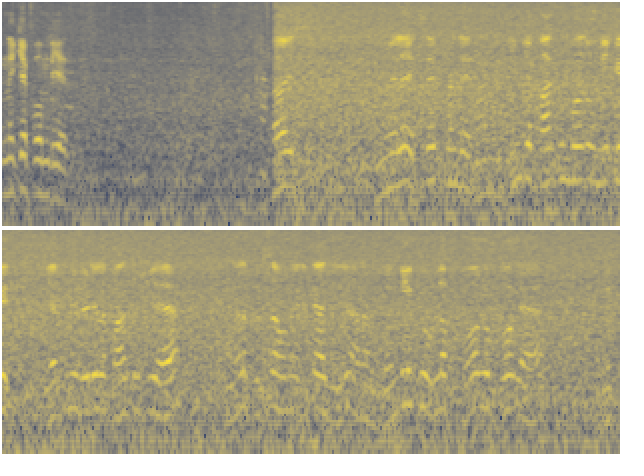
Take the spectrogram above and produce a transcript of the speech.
இன்றைக்கே போக முடியாது. உண்மையிலே எக்ஸைட்மெண்ட்டு நாங்கள் இங்கே பார்க்கும்போது உங்களுக்கு ஏற்கனவே வீடியோவில் பார்த்துருப்பிய. அதனால் பெருசாக ஒன்றும் இருக்காது. ஆனால் எங்களுக்கு உள்ளே போக போக இது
